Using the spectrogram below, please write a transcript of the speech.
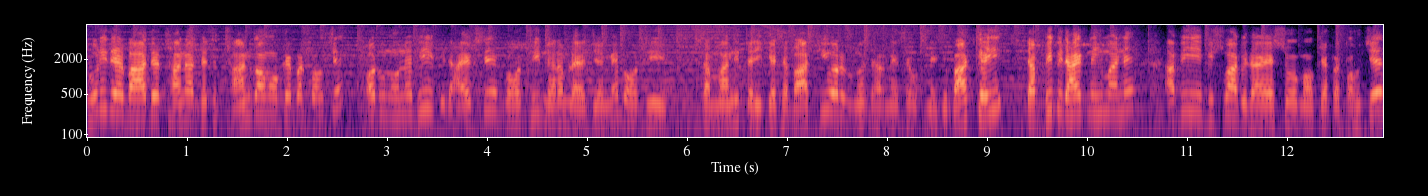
थोड़ी देर बाद थाना अध्यक्ष थान थानगांव मौके पर पहुँचे और उन्होंने भी विधायक से बहुत ही नरम लहजे में, बहुत ही सम्मानित तरीके से बात की और उन्होंने धरने से उठने की बात कही। तब भी विधायक नहीं माने। अभी विश्वा विधायक सो मौके पर पहुँचे।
